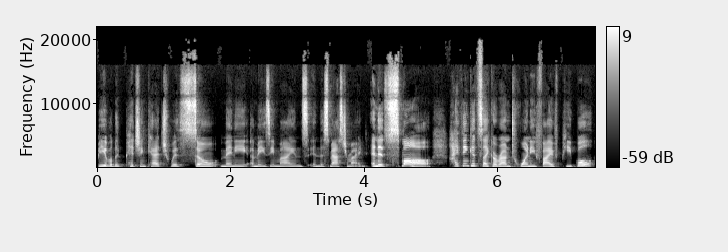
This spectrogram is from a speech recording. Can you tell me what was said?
be able to pitch and catch with so many amazing minds in this mastermind. And it's small. I think it's like around 25 people,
